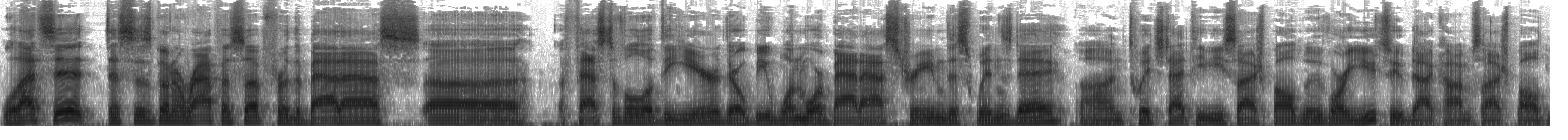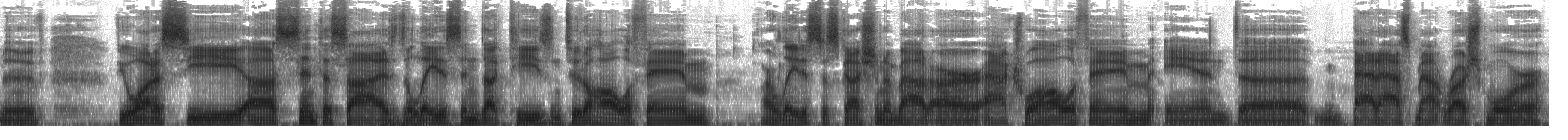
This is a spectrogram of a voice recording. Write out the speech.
well, that's it. This is going to wrap us up for the Badass uh, Festival of the year. There will be one more Badass stream this Wednesday on twitch.tv slash baldmove or youtube.com slash baldmove. If you want to see uh, synthesize the latest inductees into the Hall of Fame, our latest discussion about our actual Hall of Fame and uh, Badass Mount Rushmore,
